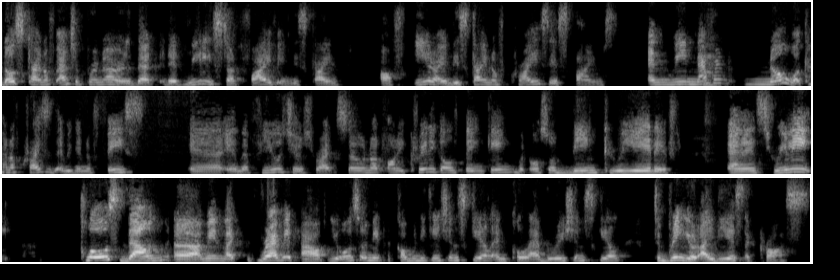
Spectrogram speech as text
those kind of entrepreneurs that that really start five in this kind of era, in this kind of crisis times, and we never know what kind of crisis that we're going to face uh, in the futures, right? So not only critical thinking, but also being creative, and it's really closed down. Uh, I mean, like wrap it up. You also need a communication skill and collaboration skill to bring your ideas across.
